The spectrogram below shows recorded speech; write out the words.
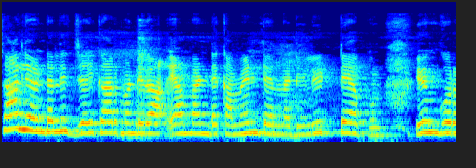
ಸಾಲಿ ಅಂಡಲ್ಲಿ ಇಜ್ಜ ಕಾರ್ ಮಂಡಿರ ಯಾ ಮಂಡೆ ಕಮೆಂಟ್ ಎಲ್ಲ ಡಿಲೀಟೇ ಆಪುನ್ ಹೆಂಗೊರ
